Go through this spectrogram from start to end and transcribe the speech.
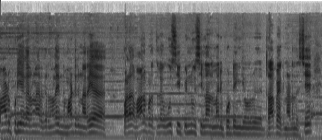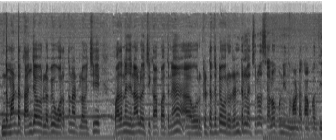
மாடு பிடியக்காரனாக இருக்கிறதுனால இந்த மாட்டுக்கு நிறைய பல வாழைப்பழத்தில் ஊசி பின் ஊசிலாம் அந்த மாதிரி போட்டு இங்கே ஒரு டிராபேக் நடந்துருச்சு. இந்த மாட்டை தஞ்சாவூரில் போய் ஒரத்த நாட்டில் வச்சு பதினஞ்சு நாள் வச்சு காப்பாற்றினேன் ஒரு கிட்டத்தட்ட ஒரு ரெண்டு லட்ச ரூபா செலவு பண்ணி இந்த மாட்டை காப்பாற்றி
